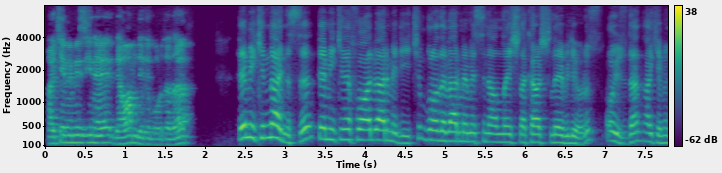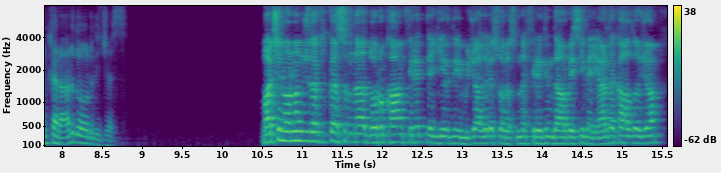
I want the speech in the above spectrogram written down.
Hakemimiz yine devam dedi burada da. Deminkinin aynısı. Deminkine faul vermediği için buna da vermemesini anlayışla karşılayabiliyoruz. O yüzden hakemin kararı doğru diyeceğiz. Maçın 10. dakikasında Dorukhan Fred'le girdiği mücadele sonrasında Fred'in darbesiyle yerde kaldı hocam.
